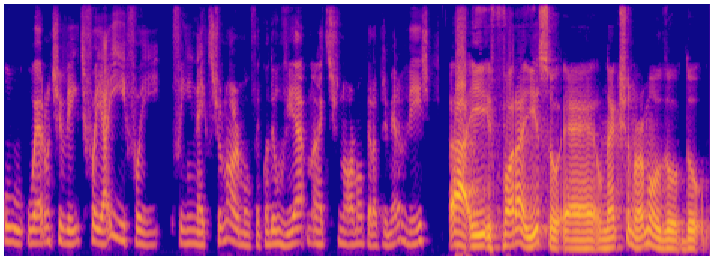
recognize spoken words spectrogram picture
o, o Aaron Tveit, foi aí, foi, foi em Next Normal. Foi quando eu vi a Next Normal pela primeira vez. Ah, e fora isso, é, o Next Normal do, do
